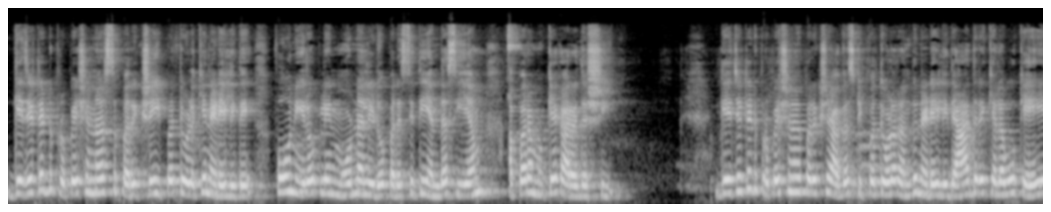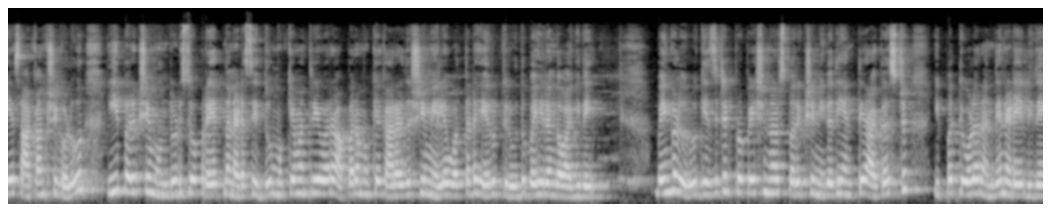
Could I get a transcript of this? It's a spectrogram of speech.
ಗೆಜೆಟೆಡ್ ಪ್ರೊಫೆಷನರ್ಸ್ ಪರೀಕ್ಷೆ ಇಪ್ಪತ್ತೇಳಕ್ಕೆ ನಡೆಯಲಿದೆ. ಫೋನ್ ಏರೋಪ್ಲೇನ್ ಮೋಡ್ನಲ್ಲಿಡೋ ಪರಿಸ್ಥಿತಿ ಎಂದ ಸಿಎಂ, ಅಪರ ಮುಖ್ಯ ಕಾರ್ಯದರ್ಶಿ. ಗೆಜೆಟೆಡ್ ಪ್ರೊಫೆಷನಲ್ ಪರೀಕ್ಷೆ ಆಗಸ್ಟ್ ಇಪ್ಪತ್ತೇಳರಂದು ನಡೆಯಲಿದೆ. ಆದರೆ ಕೆಲವು ಕೆಎಎಸ್ ಆಕಾಂಕ್ಷಿಗಳು ಈ ಪರೀಕ್ಷೆ ಮುಂದೂಡಿಸುವ ಪ್ರಯತ್ನ ನಡೆಸಿದ್ದು, ಮುಖ್ಯಮಂತ್ರಿಯವರ ಅಪರ ಮುಖ್ಯ ಕಾರ್ಯದರ್ಶಿ ಮೇಲೆ ಒತ್ತಡ ಹೇರುತ್ತಿರುವುದು ಬಹಿರಂಗವಾಗಿದೆ. ಬೆಂಗಳೂರು ಗೆಜೆಟೆಡ್ ಪ್ರೊಫೆಷನರ್ಸ್ ಪರೀಕ್ಷೆ ನಿಗದಿಯಂತೆ ಆಗಸ್ಟ್ ಇಪ್ಪತ್ತೇಳರಂದೇ ನಡೆಯಲಿದೆ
